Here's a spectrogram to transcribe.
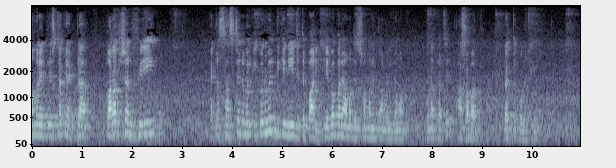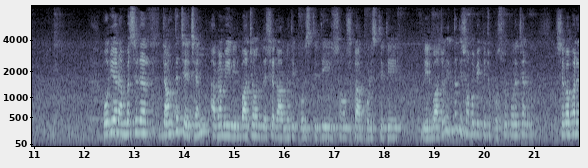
আমরা এই দেশটাকে একটা করাপশন ফ্রি একটা সাস্টেনেবল ইকোনমির দিকে নিয়ে যেতে পারি। এ ব্যাপারে আমাদের সম্মানিত আমির জামান ওনার কাছে আশাবাদ ব্যক্ত করেছিলেন কোরিয়ার অ্যাম্বাসেডার জানতে চেয়েছেন, আগামী নির্বাচন দেশের রাজনৈতিক পরিস্থিতি, সংস্কার পরিস্থিতি নির্বাচন ইত্যাদি সম্পর্কে কিছু প্রশ্ন করেছেন। সে ব্যাপারে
